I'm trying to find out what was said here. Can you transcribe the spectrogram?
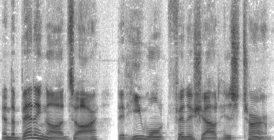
and the betting odds are that he won't finish out his term.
